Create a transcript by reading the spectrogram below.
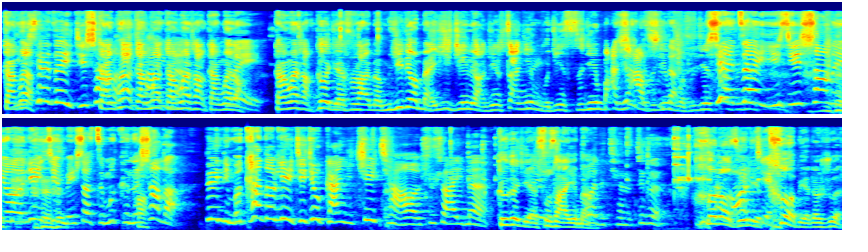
赶快现在已经上了，赶快赶快赶快上，赶快上，赶快上！哥姐叔叔阿姨们，一定要买一斤、两斤、三斤、五斤、十斤、八斤、二十斤、五十斤。现在已经上了哟，链接没上，怎么可能上了？对，你们看到链接就赶紧去抢哦，叔叔阿姨们。哥哥姐、叔叔阿姨们我的，天呐，这个喝到嘴里特别的润。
